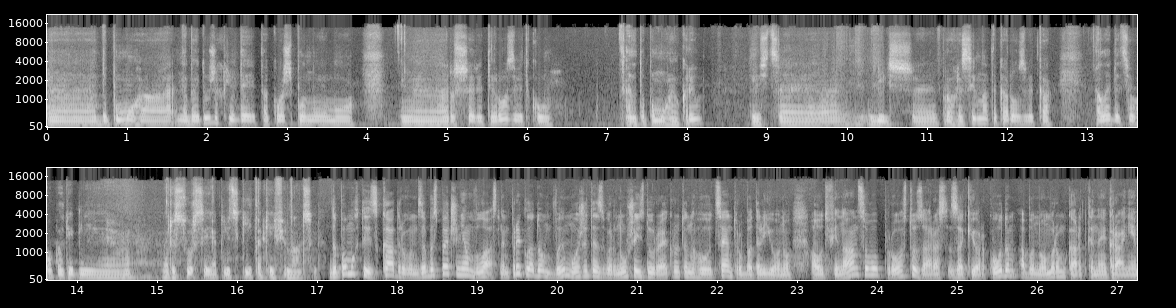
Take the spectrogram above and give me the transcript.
е, допомога небайдужих людей, також плануємо е, розширити розвідку за допомогою крил. Тобто це більш е, прогресивна така розвідка, але для цього потрібні ресурси як людські, так і фінансові. Допомогти з кадровим забезпеченням власним прикладом ви можете, звернувшись до рекрутингового центру батальйону. А от фінансово просто зараз за QR-кодом або номером картки на екрані.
